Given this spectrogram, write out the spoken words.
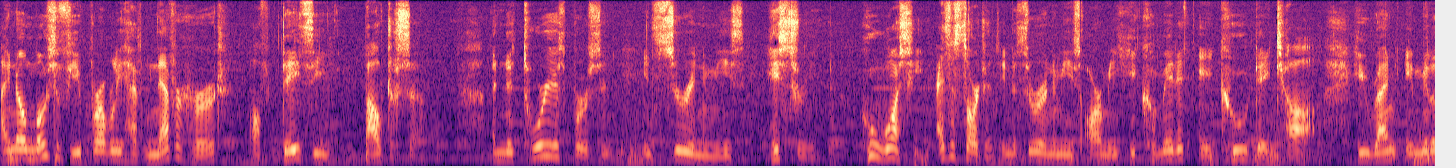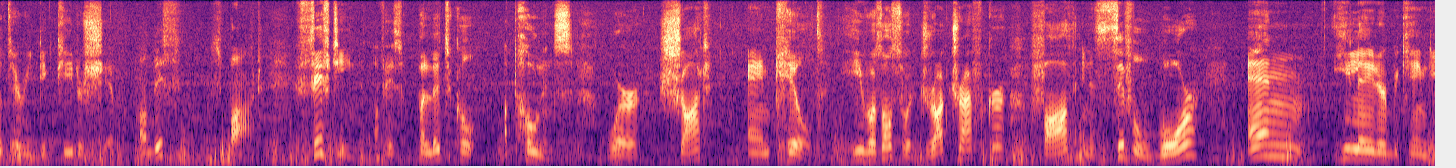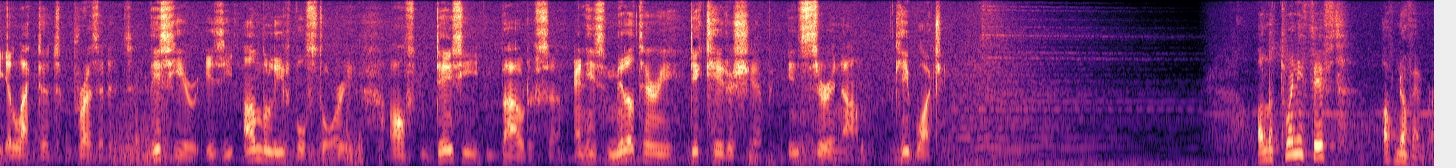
I know most of you probably have never heard of Desi Bouterse, a notorious person in Surinamese history. Who was he? As a sergeant in the Surinamese army, he committed a coup d'etat. He ran a military dictatorship. On this spot, 15 of his political opponents were shot and killed. He was also a drug trafficker, fought in a civil war, and he later became the elected president. This here is the unbelievable story of Desi Bouterse and his military dictatorship in Suriname. Keep watching. On the 25th of November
